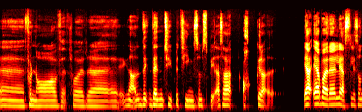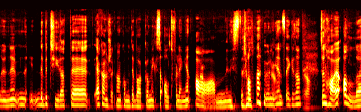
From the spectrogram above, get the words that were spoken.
uh, for Nav, for de- den type ting som spiller Altså akkurat jeg, jeg bare leste litt sånn under. Det betyr at eh, jeg kanskje kan komme tilbake om ikke så altfor lenge en annen ministerrolle, muligens. ikke sant? Ja. Så hun har jo alle,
